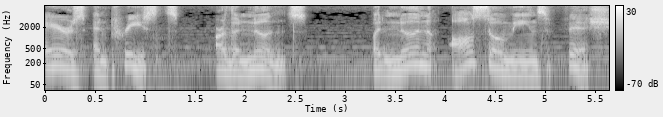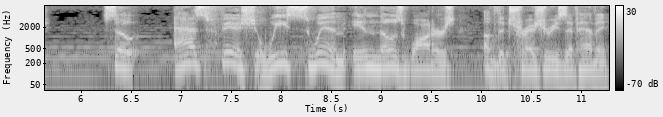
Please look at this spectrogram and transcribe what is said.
heirs, and priests, are the nuns. But nun also means fish. So as fish, we swim in those waters of the treasuries of heaven,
